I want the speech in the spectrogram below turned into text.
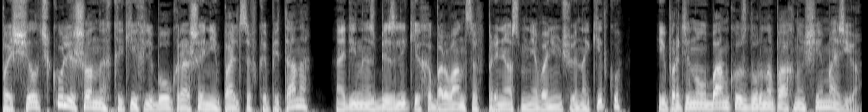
По щелчку лишенных каких-либо украшений пальцев капитана, один из безликих оборванцев принес мне вонючую накидку и протянул банку с дурно пахнущей мазью.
